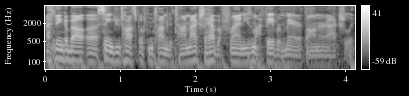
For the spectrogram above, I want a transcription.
I think about uh, St. Jude Hospital from time to time. I actually have a friend. He's my favorite marathoner. Actually,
